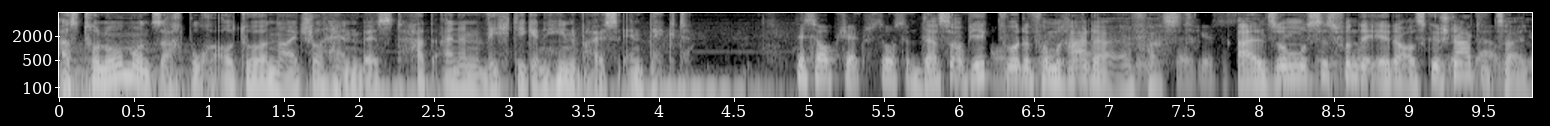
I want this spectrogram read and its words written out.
Astronom und Sachbuchautor Nigel Hanbest hat einen wichtigen Hinweis entdeckt. Das Objekt wurde vom Radar erfasst. Also muss es von der Erde aus gestartet sein.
